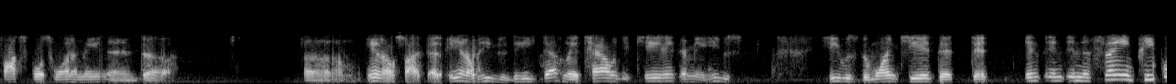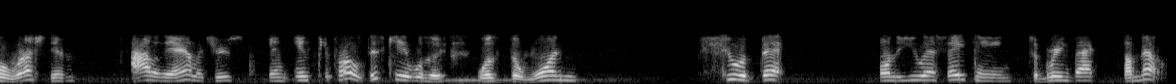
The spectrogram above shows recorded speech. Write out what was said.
Fox Sports One, I mean, and uh, um, you know, so I, you know, he's he's definitely a talented kid. I mean, he was he was the one kid that that in in, in the same people rushed him out of the amateurs and into the pros. This kid was a was the one sure bet on the USA team to bring back a medal.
